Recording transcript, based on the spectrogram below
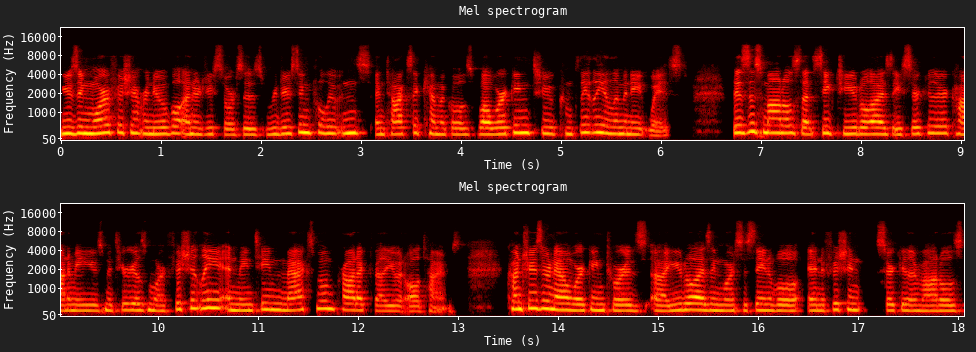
using more efficient renewable energy sources, reducing pollutants and toxic chemicals while working to completely eliminate waste. Business models that seek to utilize a circular economy use materials more efficiently and maintain maximum product value at all times. Countries are now working towards uh, utilizing more sustainable and efficient circular models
